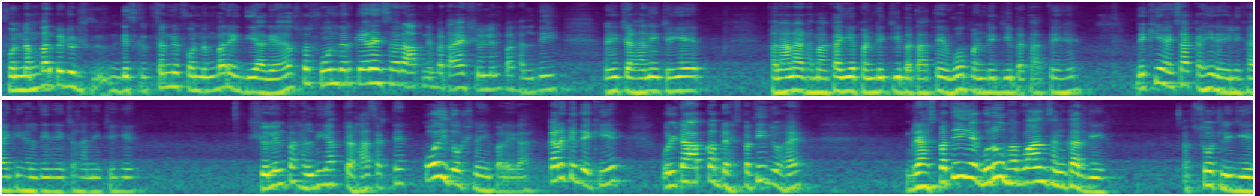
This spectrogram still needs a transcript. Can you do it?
फ़ोन नंबर पे जो डिस्क्रिप्शन में फ़ोन नंबर एक दिया गया है, उस पर फ़ोन करके, अरे सर, आपने बताया शिवलिंग पर हल्दी नहीं चढ़ानी चाहिए। फलाना धमाका ये पंडित जी बताते हैं, वो पंडित जी बताते हैं। देखिए, ऐसा कहीं नहीं लिखा है कि हल्दी नहीं चढ़ानी चाहिए। शिवलिंग पर हल्दी आप चढ़ा सकते हैं, कोई दोष नहीं पड़ेगा। करके देखिए, उल्टा आपका बृहस्पति जो है, बृहस्पति के गुरु भगवान शंकर जी। अब सोच लीजिए।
